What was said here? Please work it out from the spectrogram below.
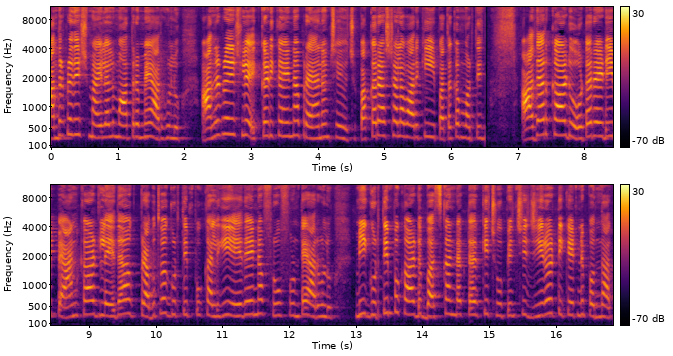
ఆంధ్రప్రదేశ్ మహిళలు మాత్రమే అర్హులు. ఆంధ్రప్రదేశ్లో ఎక్కడికైనా ప్రయాణం చేయవచ్చు. పక్క రాష్ట్రాల వారికి ఈ పథకం వర్తి Aadhaar card voter ID PAN card లేదా ప్రభుత్వ గుర్తింపు కలిగి ఏదైనా ప్రూఫ్ ఉంటే అర్హులు. మీ గుర్తింపు కార్డు బస్ కండక్టర్కి చూపించి జీరో టికెట్ని పొందాలి.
